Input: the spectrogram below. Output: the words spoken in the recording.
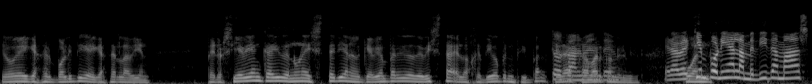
yo creo que hay que hacer política y hay que hacerla bien. Pero sí habían caído en una histeria en la que habían perdido de vista el objetivo principal, que era acabar con el virus. Era ver Cuando- quién ponía la medida más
